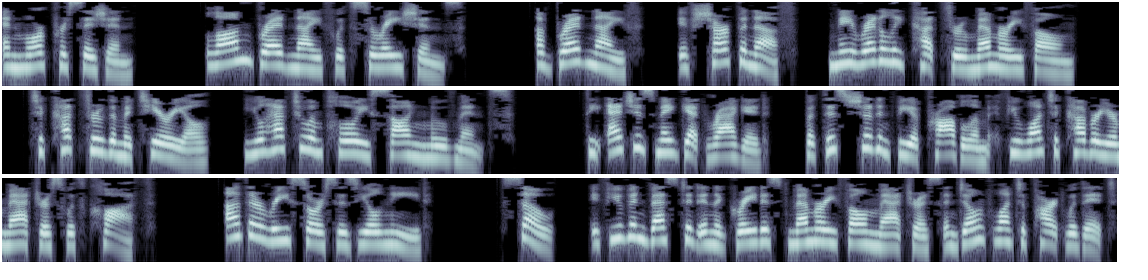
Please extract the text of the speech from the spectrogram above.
and more precision. Long bread knife with serrations. A bread knife, if sharp enough, may readily cut through memory foam. To cut through the material, you'll have to employ sawing movements. The edges may get ragged, but this shouldn't be a problem if you want to cover your mattress with cloth. Other resources you'll need. So, if you've invested in the greatest memory foam mattress and don't want to part with it,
